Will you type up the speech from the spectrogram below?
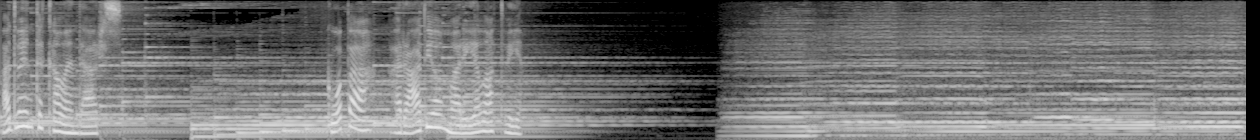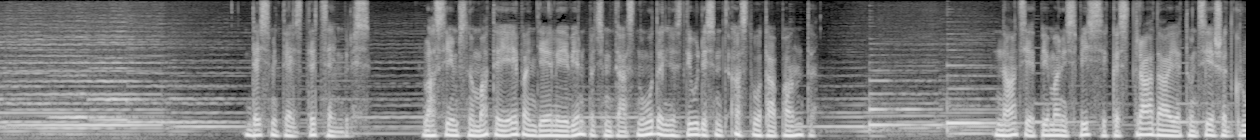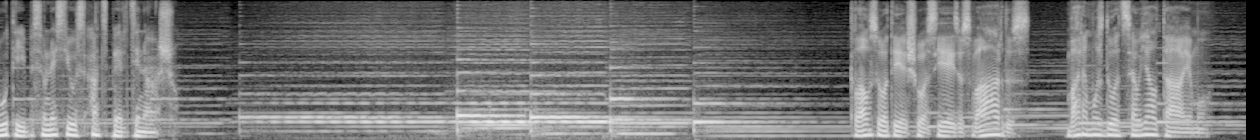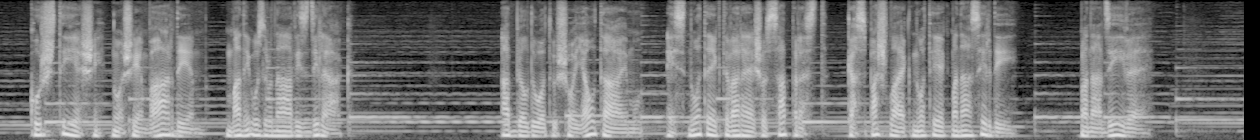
Adventa kalendārs kopā ar Radio Mariju Latviju. Desmitais decembris. Lasījums no Mateja evaņģēlija 11. nodaļas 28. panta. Nāciet pie manis visi, kas strādājat un ciešat grūtības, un es jūs atspērdzināšu. Klausoties šos Jēzus vārdus, varam uzdot sev jautājumu, kurš tieši no šiem vārdiem mani uzrunā visdziļāk? Atbildot uz šo jautājumu, es noteikti varēšu saprast, kas pašlaik notiek manā sirdī, manā dzīvē,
